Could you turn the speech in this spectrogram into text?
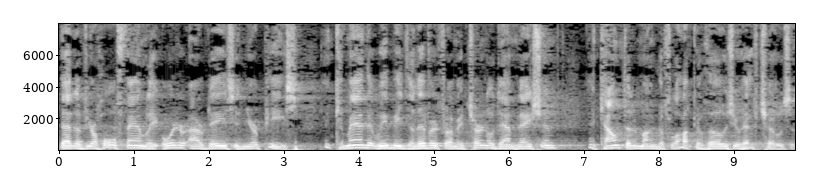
that of your whole family order our days in your peace, and command that we be delivered from eternal damnation and counted among the flock of those you have chosen.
